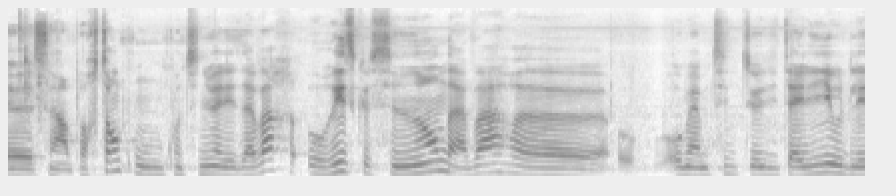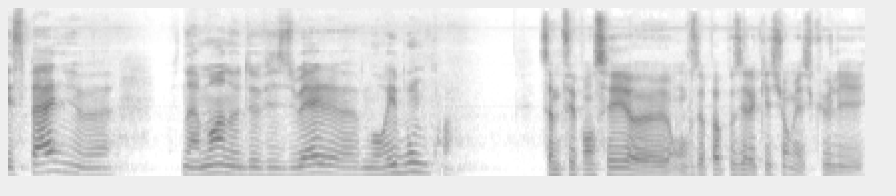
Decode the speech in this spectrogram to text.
euh, c'est important qu'on continue à les avoir, au risque sinon d'avoir, euh, au même titre que l'Italie ou de l'Espagne, euh, finalement un audiovisuel moribond. Quoi. Ça me fait penser, on ne vous a pas posé la question, mais est-ce que les,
